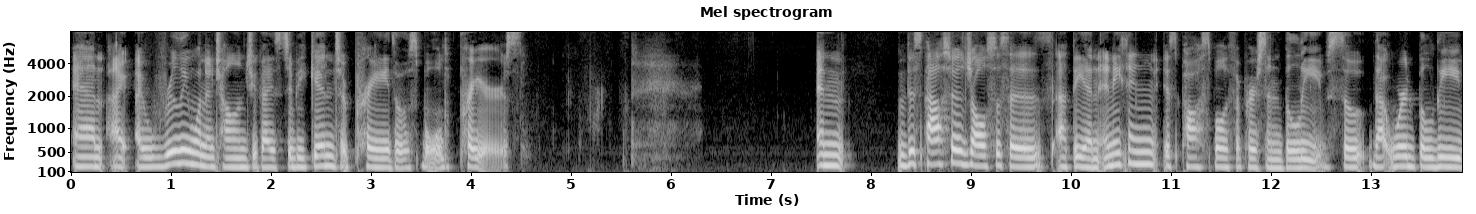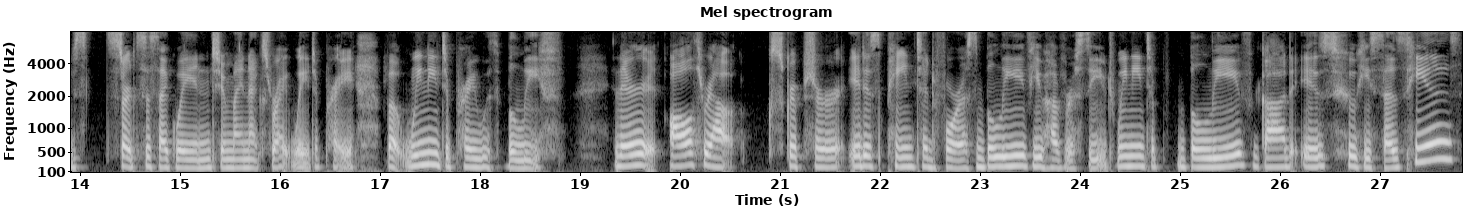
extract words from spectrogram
And I, I really want to challenge you guys to begin to pray those bold prayers. And this passage also says at the end, anything is possible if a person believes. So that word believes starts to segue into my next right way to pray. But we need to pray with belief. There, all throughout scripture, it is painted for us. Believe you have received. We need to believe God is who he says he is.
